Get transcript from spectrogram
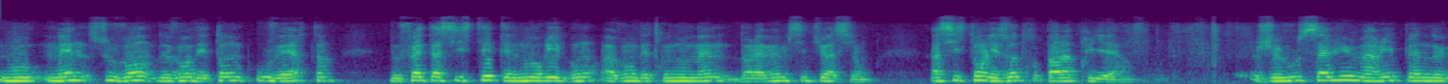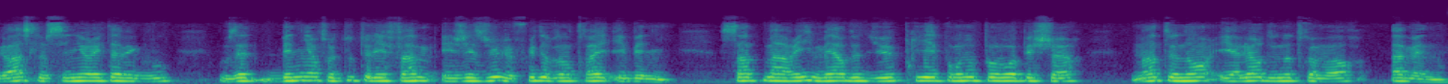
nous mène souvent devant des tombes ouvertes, nous fait assister tel moribond avant d'être nous-mêmes dans la même situation. Assistons les autres par la prière. Je vous salue Marie, pleine de grâce, le Seigneur est avec vous. Vous êtes bénie entre toutes les femmes, et Jésus, le fruit de vos entrailles, est béni. Sainte Marie, Mère de Dieu, priez pour nous pauvres pécheurs, maintenant et à l'heure de notre mort. Amen.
